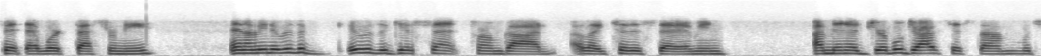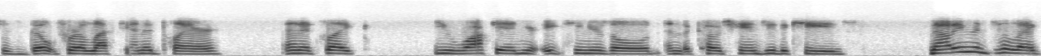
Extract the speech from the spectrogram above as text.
fit that worked best for me. And I mean, it was a it was a gift sent from God. Like to this day, I mean, I'm in a dribble drive system, which is built for a left-handed player, and it's like you walk in, you're 18 years old, and the coach hands you the keys. Not even to like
